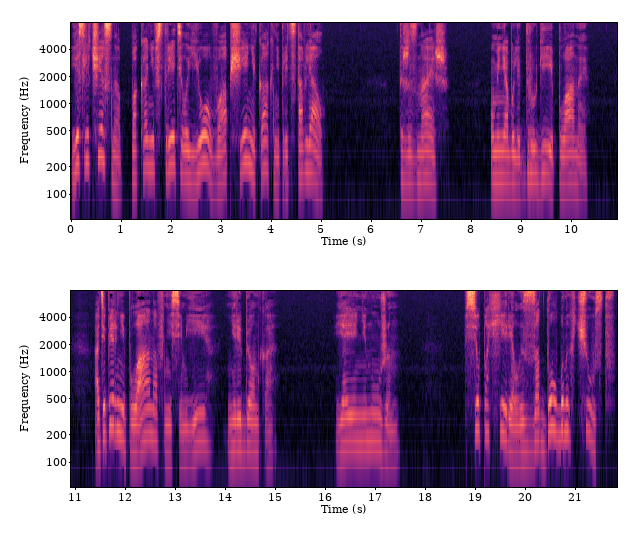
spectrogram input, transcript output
Если честно, пока не встретил ее, вообще никак не представлял. Ты же знаешь, у меня были другие планы — А теперь ни планов, ни семьи, ни ребенка. Я ей не нужен. Все похерил из-за долбанных чувств.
